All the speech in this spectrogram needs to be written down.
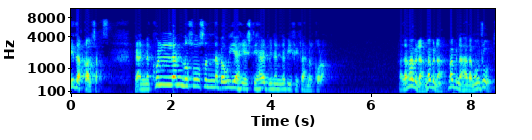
إذا قال شخص بأن كل النصوص النبوية هي اجتهاد من النبي في فهم القرآن. هذا مبنى مبنى مبنى هذا موجود.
